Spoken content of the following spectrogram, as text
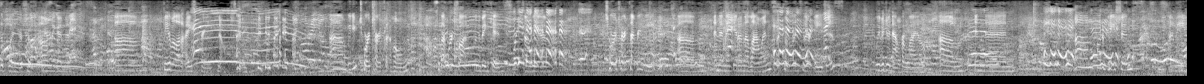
discipline your children? Oh my goodness. Um, we have a lot of ice cream. No, um, we do chore charts at home, so that works a lot for the big kids. So we have chore charts every week, um, and then they get an allowance equivalent to their ages. We've been doing that for a while. Um, and then um, a lot of patience. I mean,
